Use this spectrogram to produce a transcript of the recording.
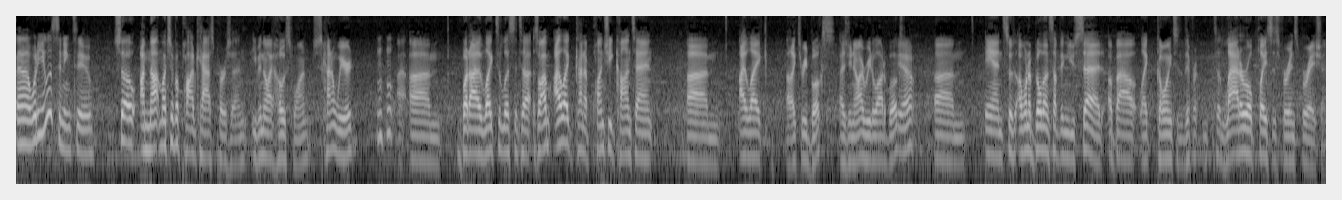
Uh, what are you listening to? So I'm not much of a podcast person, even though I host one, which is kind of weird. Uh, um, but I like to listen to. So I'm, I like kind of punchy content. Um, I like I like to read books, as you know. I read a lot of books. Yeah. Um, and so I want to build on something you said about like going to the different to lateral places for inspiration,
